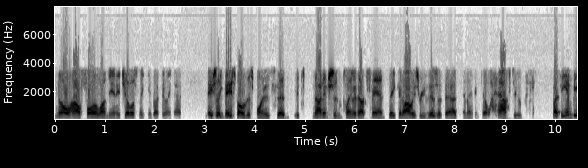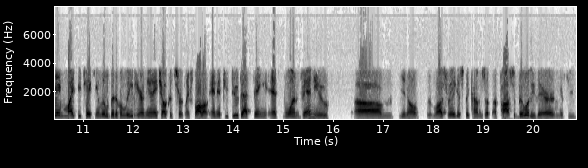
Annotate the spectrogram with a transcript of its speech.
know how far along the NHL is thinking about doing that. Major League Baseball at this point has said it's not interested in playing without fans. They could always revisit that, and I think they'll have to. But the NBA might be taking a little bit of a lead here, and the NHL could certainly follow. And if you do that thing at one venue, um, you know, Las Vegas becomes a, a possibility there. And if you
